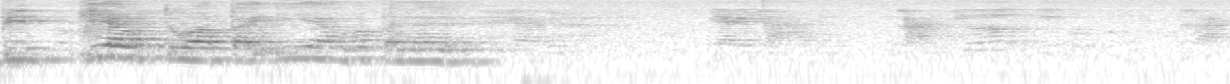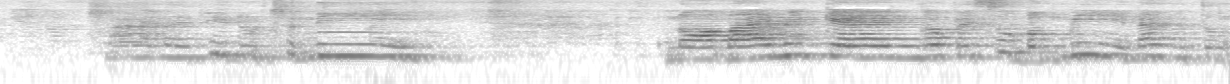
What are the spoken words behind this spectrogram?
บิดเอี้ยวตัวไปเอี้ยวเข้าไปเลย มาเลยพี่ดุชนี หน่อไม้ไม่แกงก็ไปสู้บักมี่นั่งอยู่ตรง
